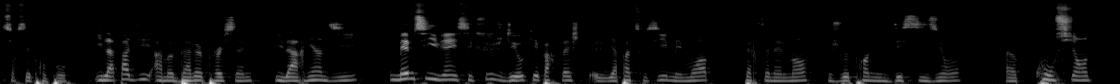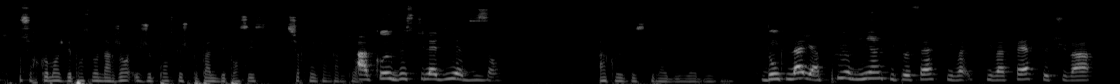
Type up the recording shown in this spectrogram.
sur ses propos. Il n'a pas dit I'm a better person. Il a rien dit. Même s'il vient et s'excuse, je dis ok, parfait, il n'y a pas de souci. Mais moi, personnellement, je veux prendre une décision euh, consciente sur comment je dépense mon argent et je pense que je peux pas le dépenser sur quelqu'un comme toi À cause de ce qu'il a dit il y a 10 ans. à cause de ce qu'il a dit il y a 10 ans. Donc là, il n'y a plus rien qui peut faire qui va, qui va faire que tu vas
